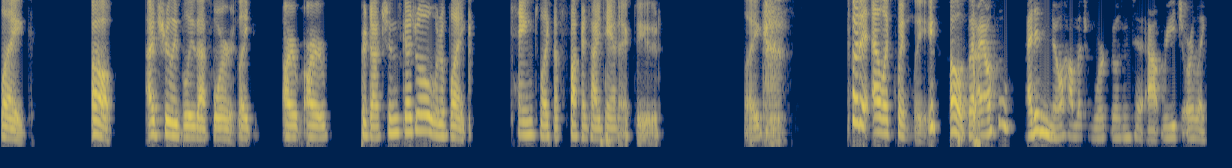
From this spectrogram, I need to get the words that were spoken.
like oh i truly believe that for like our our production schedule would have like tanked like the fucking titanic dude. Like put it eloquently oh but i also i didn't know how much work goes into outreach or like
